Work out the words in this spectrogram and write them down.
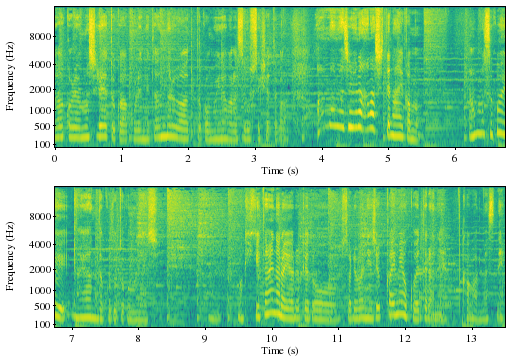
あこれ面白いとかこれネタになるわとか思いながら過ごしてきちゃったからあんま真面目な話ってないかも。あんますごい悩んだこととかもないし、うん。まあ、聞きたいならやるけどそれは20回目を超えたらね考えますね。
